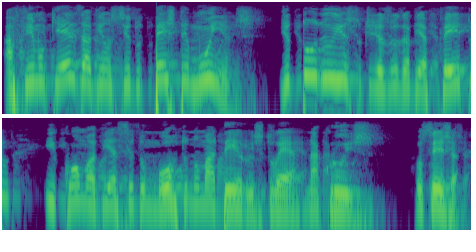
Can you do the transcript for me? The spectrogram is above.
afirmam que eles haviam sido testemunhas de tudo isso que Jesus havia feito e como havia sido morto no madeiro, isto é, na cruz. Ou seja,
